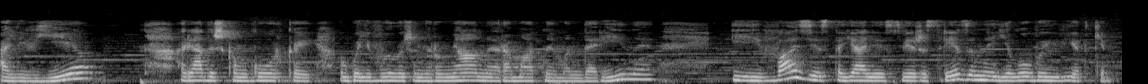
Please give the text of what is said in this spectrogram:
оливье. Рядышком горкой были выложены румяные ароматные мандарины. И в вазе стояли свежесрезанные еловые ветки –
